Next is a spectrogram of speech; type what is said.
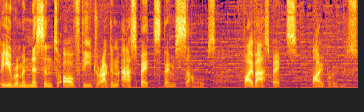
be reminiscent of the dragon aspects themselves? Five aspects, five runes.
